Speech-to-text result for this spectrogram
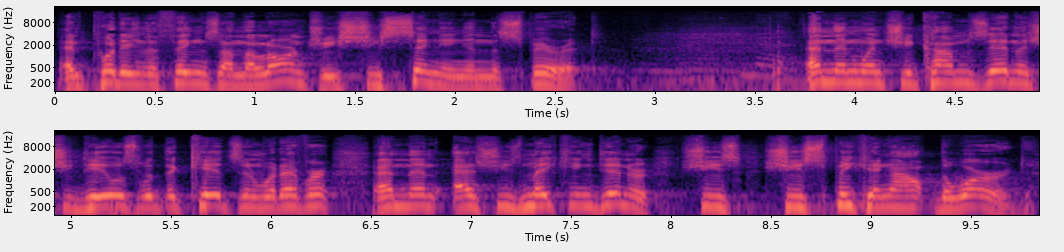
and putting the things on the laundry, she's singing in the Spirit. And then when she comes in and she deals with the kids and whatever, and then as she's making dinner, she's, she's speaking out the word.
